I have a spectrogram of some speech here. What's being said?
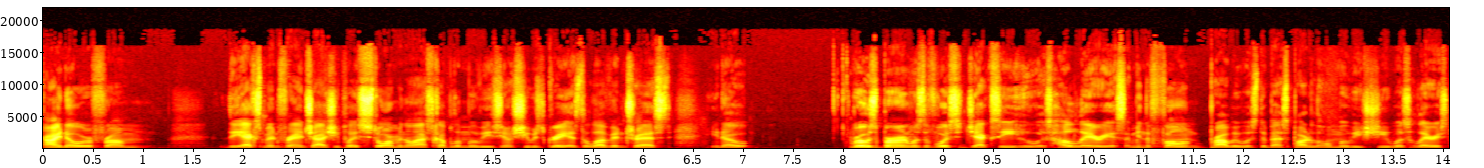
I know her from the X Men franchise, she plays Storm in the last couple of movies. You know, she was great as the love interest. You know, Rose Byrne was the voice of Jexi, who was hilarious. I mean, the phone probably was the best part of the whole movie. She was hilarious.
